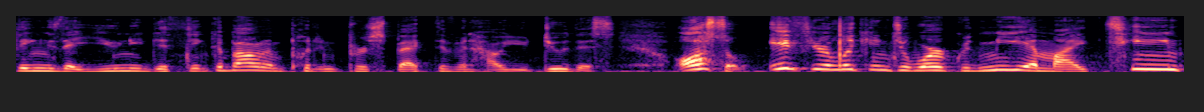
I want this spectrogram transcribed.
things that you need to think about and put in perspective and how you do this. Also, if you're looking to work with me and my team,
